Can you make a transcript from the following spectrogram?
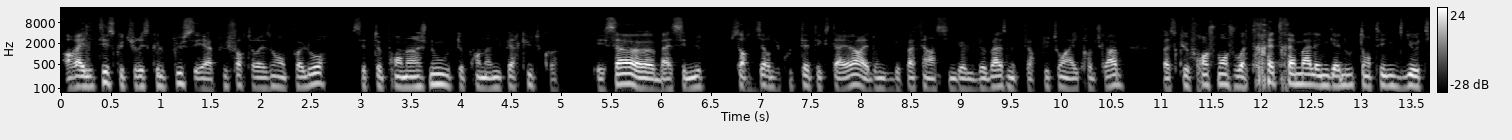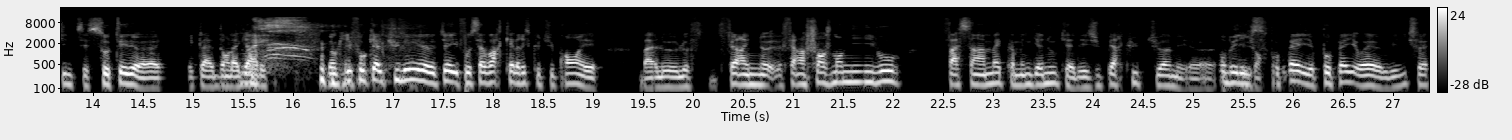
En réalité, ce que tu risques le plus, et à plus forte raison en poids lourd, c'est de te prendre un genou ou de te prendre un uppercut, quoi. Et ça, euh, bah, c'est mieux de sortir du coup de tête extérieur et donc de pas faire un single de base, mais de faire plutôt un high crotch grab. Parce que franchement, je vois très très mal Nganou tenter une guillotine, c'est sauter euh, dans la garde. Donc il faut calculer, euh, il faut savoir quel risque tu prends et bah, le, faire, une, faire un changement de niveau face à un mec comme Nganou qui a des supercuts, tu vois, mais euh, Obélix. Genre Popeye, Popeye, ouais, Obélix, ouais,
